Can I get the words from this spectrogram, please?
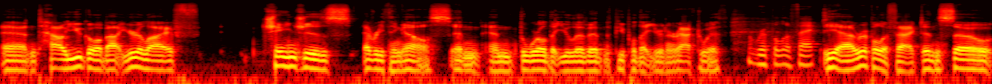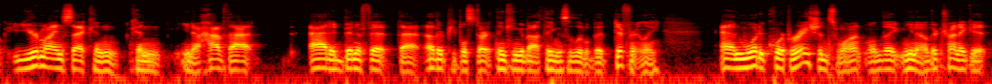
and how you go about your life changes everything else and and the world that you live in the people that you interact with. A ripple effect. Yeah ripple effect. And so your mindset can can you know have that added benefit that other people start thinking about things a little bit differently. And what do corporations want? Well they you know they're trying to get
